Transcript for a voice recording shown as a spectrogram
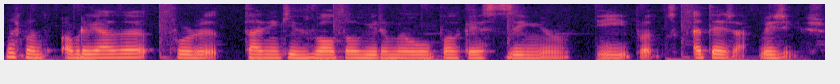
Mas pronto, obrigada por estarem aqui de volta a ouvir o meu podcastzinho e pronto, até já. Beijinhos.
